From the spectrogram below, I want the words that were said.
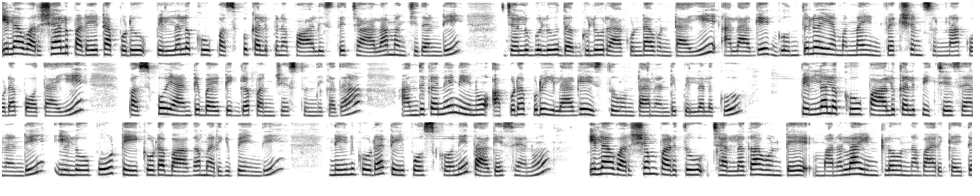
ఇలా వర్షాలు పడేటప్పుడు పిల్లలకు పసుపు కలిపిన పాలు ఇస్తే చాలా మంచిదండి. జలుబులు దగ్గులు రాకుండా ఉంటాయి. అలాగే గొంతులో ఏమన్నా ఇన్ఫెక్షన్స్ ఉన్నా కూడా పోతాయి. పసుపు యాంటీబయాటిక్గా పనిచేస్తుంది కదా. అందుకనే నేను అప్పుడప్పుడు ఇలాగే ఇస్తూ ఉంటానండి పిల్లలకు. పిల్లలకు పాలు కలిపి ఇచ్చేసానండి. ఈలోపు టీ కూడా బాగా మరిగిపోయింది. నేను కూడా టీ పోసుకొని తాగేశాను. ఇలా వర్షం పడుతూ చల్లగా ఉంటే మనలా ఇంట్లో ఉన్న వారికైతే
